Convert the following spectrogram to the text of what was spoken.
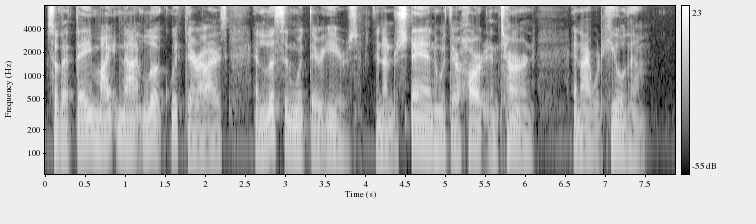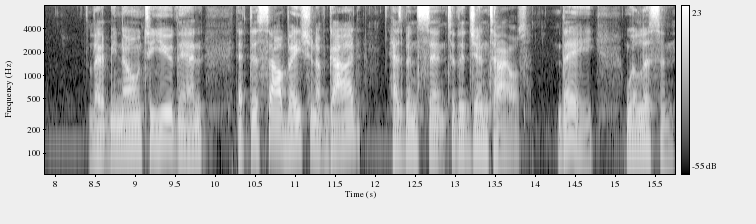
so that they might not look with their eyes, and listen with their ears, and understand with their heart and turn, and I would heal them. Let it be known to you then that this salvation of God has been sent to the Gentiles. They will listen.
